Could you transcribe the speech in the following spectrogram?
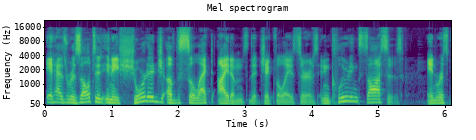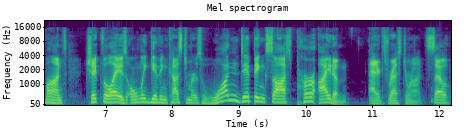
it has resulted in a shortage of select items that Chick fil A serves, including sauces. In response, Chick fil A is only giving customers one dipping sauce per item at its restaurant. So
